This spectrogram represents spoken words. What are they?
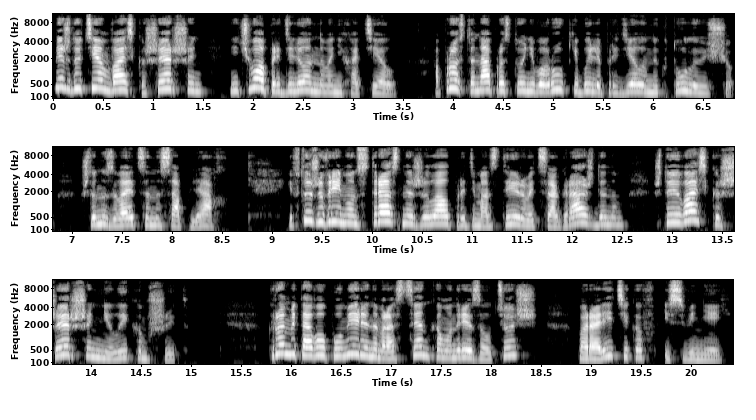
Между тем Васька Шершень ничего определенного не хотел, а просто-напросто у него руки были приделаны к туловищу, что называется на соплях. И в то же время он страстно желал продемонстрировать согражданам, что и Васька Шершень не лыком шит. Кроме того, по умеренным расценкам он резал тещ, паралитиков и свиней.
